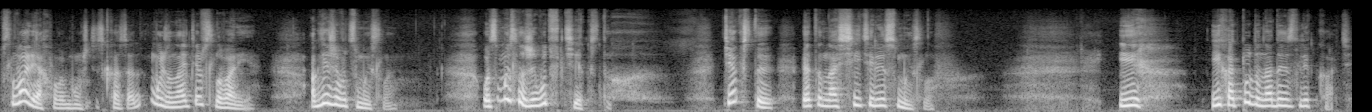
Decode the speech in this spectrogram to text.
В словарях вы можете сказать, можно найти в словаре. А где живут смыслы? Вот смыслы живут в текстах. Тексты – это носители смыслов. И их оттуда надо извлекать.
